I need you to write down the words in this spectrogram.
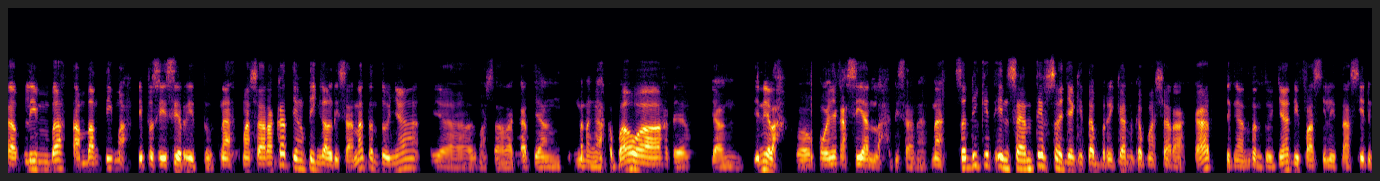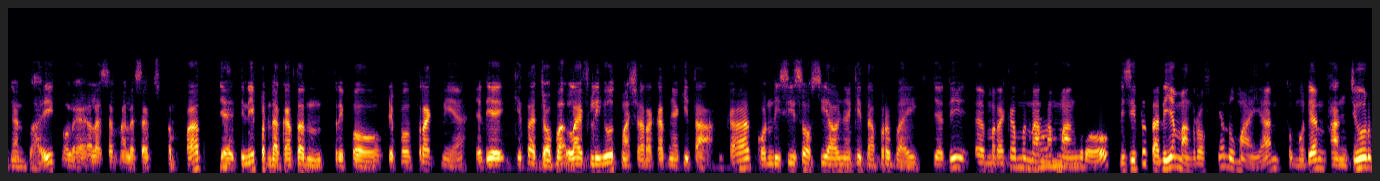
eh, limbah tambang timah di pesisir itu. Nah, masyarakat yang tinggal di sana tentunya ya masyarakat yang menengah ke bawah, yang, yang inilah pokoknya kasihan lah di sana. Nah, sedikit insentif saja kita berikan ke masyarakat dengan tentunya difasilitasi dengan baik oleh LSM-LSM setempat. Ya, ini pendekatan triple triple track nih ya. Jadi kita coba livelihood masyarakatnya kita angkat, kondisi sosialnya kita perbaiki. Jadi eh, mereka menanam oh. mangrove. Di situ tadinya mangrove-nya lumayan, kemudian hancur,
